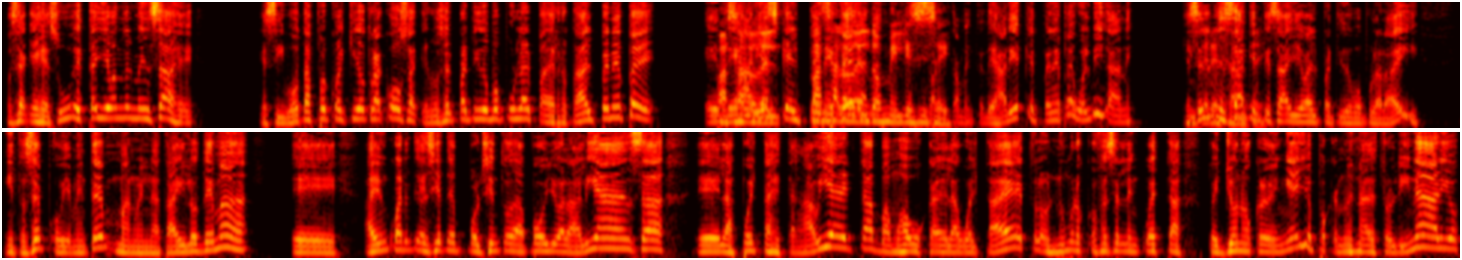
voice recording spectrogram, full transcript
O sea que Jesús está llevando el mensaje que si votas por cualquier otra cosa que no sea el Partido Popular para derrotar al PNP, eh, dejarías del- que el PNP del gane. 2016. Exactamente, dejarías que el PNP vuelva y gane. Ese es el mensaje que empieza a llevar el Partido Popular ahí. Y entonces, obviamente, Manuel Natal y los demás, eh, hay un 47% de apoyo a la alianza, eh, las puertas están abiertas, vamos a buscarle la vuelta a esto, los números que ofrece la encuesta, pues yo no creo en ellos porque no es nada extraordinario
